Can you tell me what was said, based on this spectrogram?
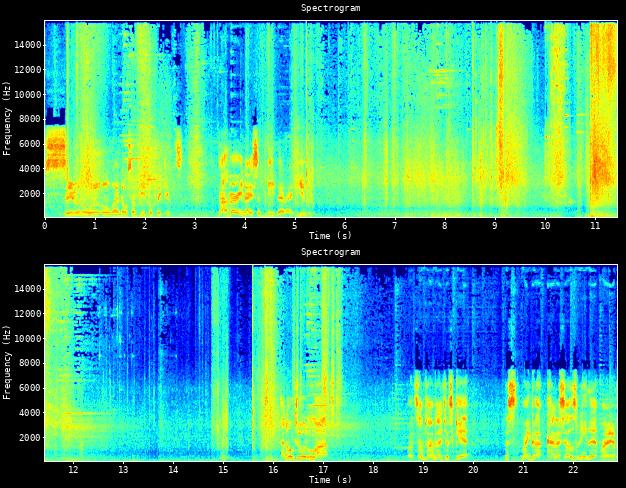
Saving the world. I know some people think it's not very nice of me that I use. I don't do it a lot, but sometimes I just get this. My gut kind of tells me that my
